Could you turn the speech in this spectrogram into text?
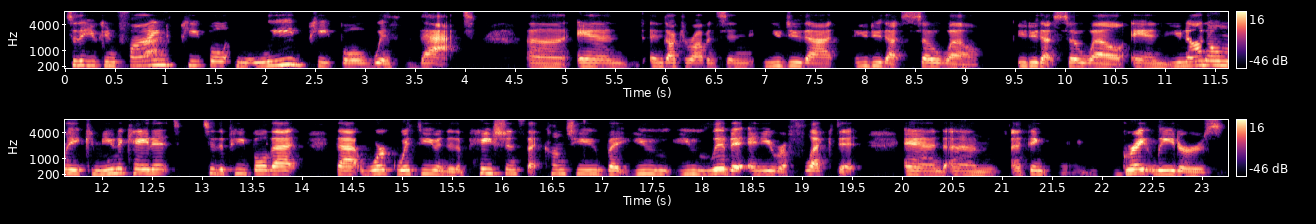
so that you can find right. people and lead people with that. Uh, and and Dr. Robinson, you do that. You do that so well. You do that so well, and you not only communicate it to the people that that work with you and to the patients that come to you but you you live it and you reflect it and um, i think great leaders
